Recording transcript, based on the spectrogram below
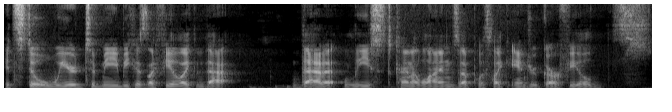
It's still weird to me because I feel like that that at least kind of lines up with like Andrew Garfield's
